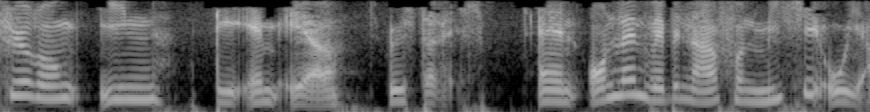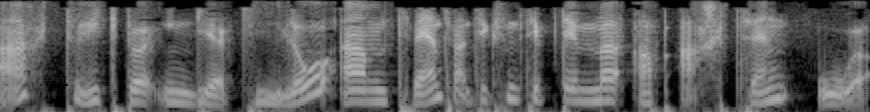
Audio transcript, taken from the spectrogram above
Einführung in DMR Österreich. Ein Online-Webinar von Michi OE8 Victor India Kilo am 22. September ab 18 Uhr.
